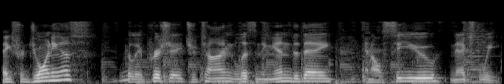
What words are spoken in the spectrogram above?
Thanks for joining us. Really appreciate your time listening in today, and I'll see you next week.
